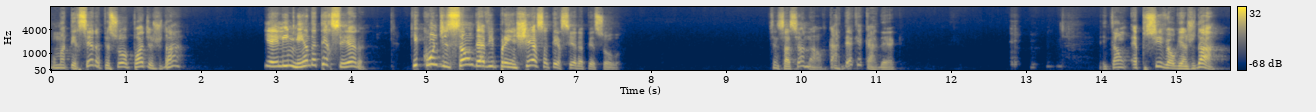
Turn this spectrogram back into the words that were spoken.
Uma terceira pessoa pode ajudar? E aí ele emenda a terceira. Que condição deve preencher essa terceira pessoa? Sensacional. Kardec é Kardec. Então, é possível alguém ajudar?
